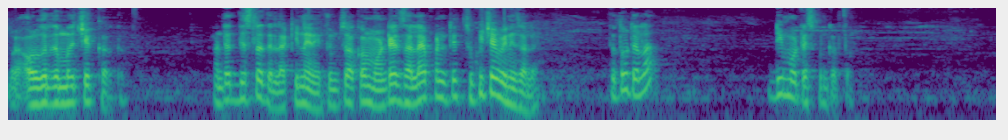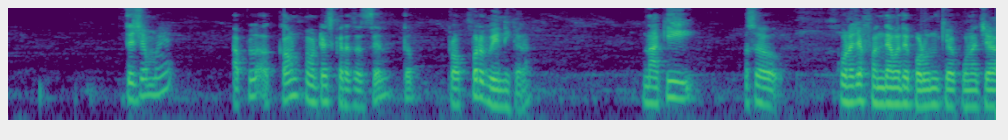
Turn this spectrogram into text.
अल्गोरिदममध्ये चेक करतं. आणि त्यात दिसलं त्याला की नाही नाही तुमचं अकाउंट मॉनिटाईज झालं आहे पण ते चुकीच्या वेळी झालं आहे तर तो त्याला डिमोटाईज पण करतो. त्याच्यामुळे आपलं अकाउंट मॉनिटाईज करायचं असेल तर प्रॉपर वेनी करा. ना की असं कोणाच्या फंद्यामध्ये पडून किंवा कोणाच्या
